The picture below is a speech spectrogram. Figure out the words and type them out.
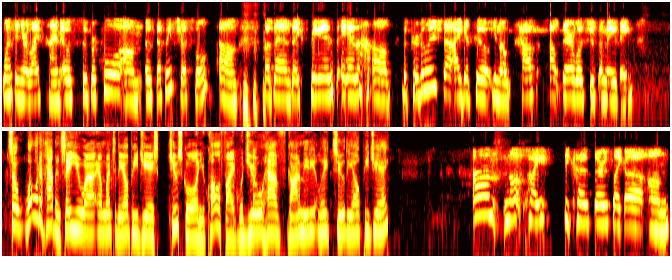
once in your lifetime. It was super cool. Um, it was definitely stressful. Um, but then the experience and um, the privilege that I get to, you know, have out there was just amazing. So, what would have happened? Say you uh, and went to the LPGA Q School and you qualified. Would you have gone immediately to the LPGA? Um, not quite because there's like a um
